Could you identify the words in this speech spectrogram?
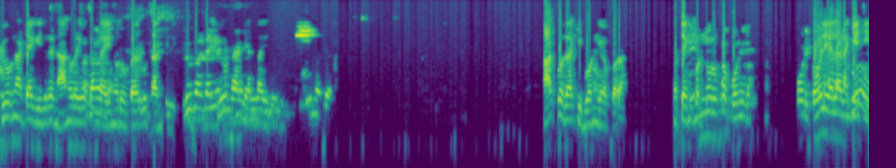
ಪ್ಯೂರ್ ನಾಟಿ ಆಗಿದ್ರೆ ನಾನೂರ ಐವತ್ತರಿಂದ ಐನೂರು ರೂಪಾಯಿವರೆಗೂ ತಾಂತೀವಿ ಪ್ಯೂರ್ ನಾಟಿ ಅಲ್ಲ ಇದು. ಹಾಕ್ಬೋದು ಹಾಕಿ ಬೋಣಿಗೆ ವ್ಯಾಪಾರ. ಮತ್ತೆ ಮುನ್ನೂರು ರೂಪಾಯಿ ಕೋಳಿ ಕೋಳಿ. ಕೋಳಿ ಅಲ್ಲ ಅಣ್ಣ ಕೆಜಿ.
